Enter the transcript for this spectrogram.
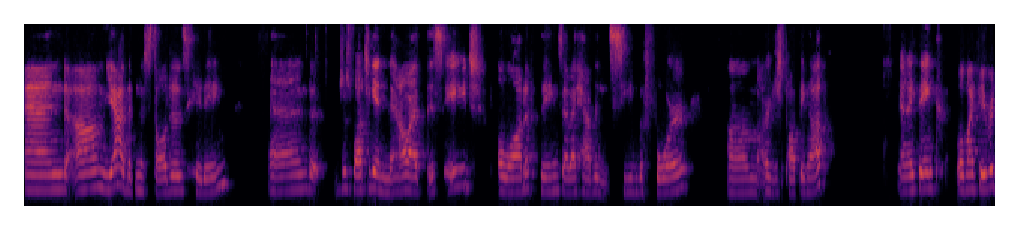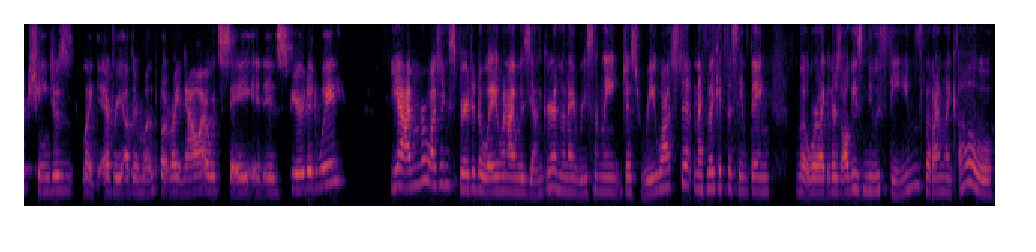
And um, yeah, the nostalgia is hitting. And just watching it now at this age, a lot of things that I haven't seen before um, are just popping up. And I think, well, my favorite changes like every other month, but right now I would say it is Spirited Away. Yeah, I remember watching Spirited Away when I was younger, and then I recently just rewatched it, and I feel like it's the same thing, but where like there's all these new themes that I'm like, oh,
